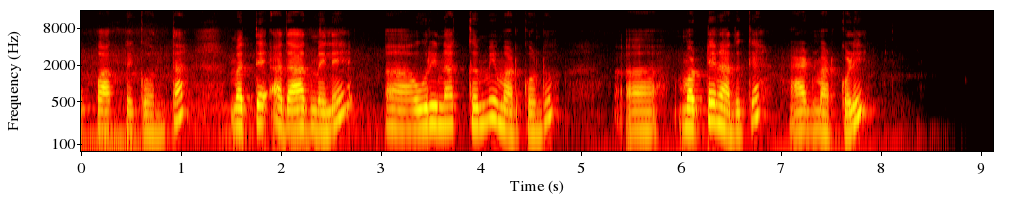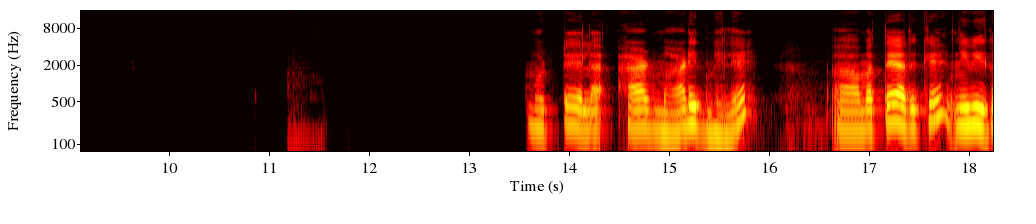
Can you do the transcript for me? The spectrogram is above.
ಉಪ್ಪು ಹಾಕಬೇಕು ಅಂತ. ಮತ್ತು ಅದಾದಮೇಲೆ ಉರಿನ ಕಮ್ಮಿ ಮಾಡಿಕೊಂಡು ಮೊಟ್ಟೆನ ಅದಕ್ಕೆ ಆ್ಯಡ್ ಮಾಡ್ಕೊಳ್ಳಿ. ಮೊಟ್ಟೆ ಎಲ್ಲ ಆ್ಯಡ್ ಮಾಡಿದ ಮೇಲೆ ಮತ್ತೆ ಅದಕ್ಕೆ ನೀವೀಗ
